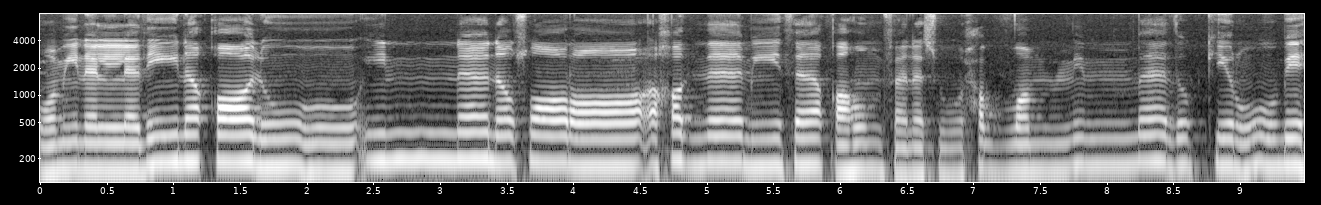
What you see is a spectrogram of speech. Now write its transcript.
ومن الذين قالوا إنا نصارى أخذنا ميثاقهم فنسوا حظا مما ذكروا به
